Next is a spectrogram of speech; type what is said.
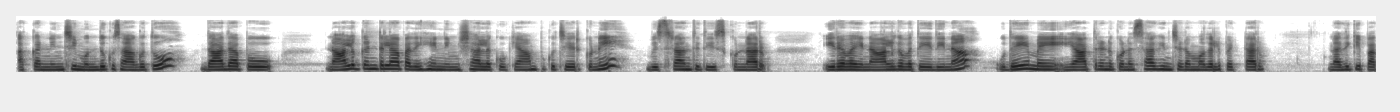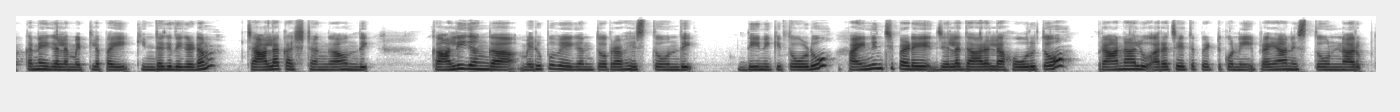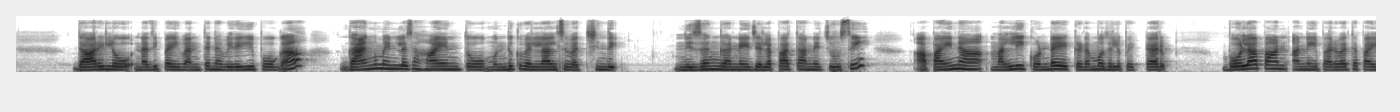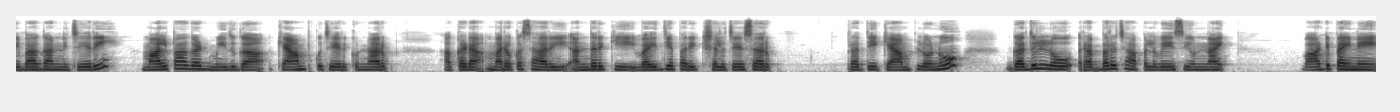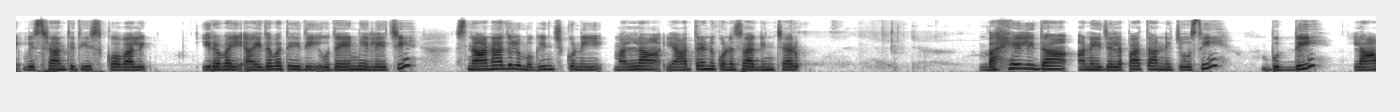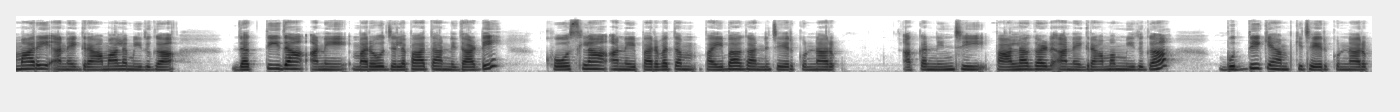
అక్కడి నుంచి ముందుకు సాగుతూ దాదాపు నాలుగు గంటల పదిహేను నిమిషాలకు క్యాంపుకు చేరుకుని విశ్రాంతి తీసుకున్నారు. ఇరవై నాలుగవ తేదీన ఉదయమే యాత్రను కొనసాగించడం మొదలుపెట్టారు. నదికి పక్కనే గల మెట్లపై కిందకి దిగడం చాలా కష్టంగా ఉంది. కాళీగంగా మెరుపు వేగంతో ప్రవహిస్తూ ఉంది. దీనికి తోడు పైనుంచి పడే జలధారల హోరుతో ప్రాణాలు అరచేత పెట్టుకుని ప్రయాణిస్తూ ఉన్నారు. దారిలో నదిపై వంతెన విరిగిపోగా గ్యాంగ్మెన్ల సహాయంతో ముందుకు వెళ్ళాల్సి వచ్చింది. నిజంగానే జలపాతాన్ని చూసి ఆ పైన మళ్ళీ కొండ ఎక్కడం మొదలుపెట్టారు. బోలాపాన్ అనే పర్వత పైభాగాన్ని చేరి మాల్పాగఢ్ మీదుగా క్యాంపుకు చేరుకున్నారు. అక్కడ మరొకసారి అందరికీ వైద్య పరీక్షలు చేశారు. ప్రతి క్యాంప్లోనూ గదుల్లో రబ్బరు చాపలు వేసి ఉన్నాయి. వాటిపైనే విశ్రాంతి తీసుకోవాలి. ఇరవై ఐదవ తేదీ ఉదయమే లేచి స్నానాదులు ముగించుకుని మళ్ళా యాత్రను కొనసాగించారు. బహేలిదా అనే జలపాతాన్ని చూసి బుద్ధి లామారి అనే గ్రామాల మీదుగా దక్తీదా అనే మరో జలపాతాన్ని దాటి ఖోస్లా అనే పర్వతం పైభాగాన్ని చేరుకున్నారు. అక్కడి నుంచి పాలాగఢ్ అనే గ్రామం మీదుగా బుద్ధి క్యాంప్కి చేరుకున్నారు.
